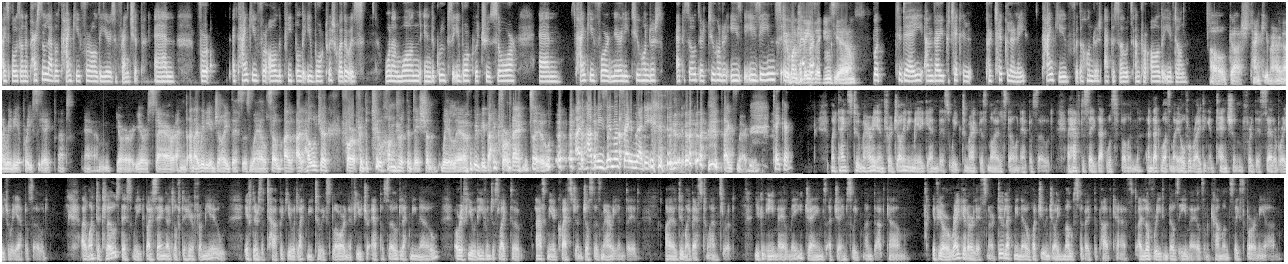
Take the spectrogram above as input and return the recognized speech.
I suppose on a personal level, thank you for all the years of friendship, and for a thank you for all the people that you've worked with, whether it was one on one in the groups that you've worked with through SOAR. And thank you for nearly 200 episodes or 200 e- e-zines. 200 e-zines, yeah. But today, I'm very particular, particularly thank you for the 100 episodes and for all that you've done. Oh gosh, thank you, Marion. I really appreciate that. Um, you're you're star, and and I really enjoyed this as well. So I'll, I'll hold you for for the 200th edition. We'll uh, we'll be back for round two. I'll have me Zimmer frame ready. Thanks, Marion. Take care. My thanks to Marion for joining me again this week to mark this milestone episode. I have to say that was fun, and that was my overriding intention for this celebratory episode. I want to close this week by saying I'd love to hear from you. If there's a topic you would like me to explore in a future episode, let me know. Or if you would even just like to ask me a question, just as Marion did, I'll do my best to answer it. You can email me, james at jamessweetman.com. If you're a regular listener, do let me know what you enjoy most about the podcast. I love reading those emails and comments, they spur me on.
